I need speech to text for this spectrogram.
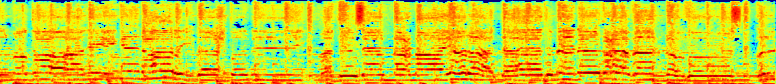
المطالق ناري بحطبي ما تسمع ما يردد من ضعف النفوس. كل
